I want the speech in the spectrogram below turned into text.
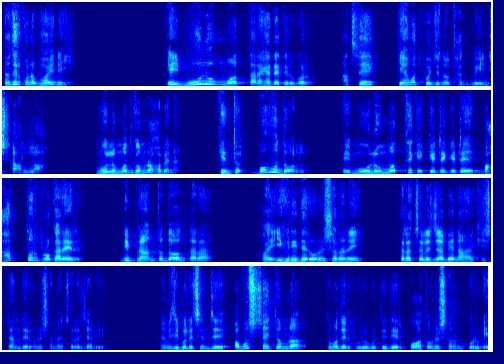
তাদের কোনো ভয় নেই। এই মূল উম্মত তারা হেদায়তের উপর আছে কেমত পর্যন্ত থাকবে ইনশাআল্লাহ। মূল উম্মত গোমরা হবে না। কিন্তু বহু দল এই মূল উম্মত থেকে কেটে কেটে বাহাত্তর প্রকারের বিভ্রান্ত দল তারা হয়। ইহুদিদের অনুসরণে তারা চলে যাবে, না হয় খ্রিস্টানদের অনুসরণে চলে যাবে। নবীজি বলেছেন যে, অবশ্যই তোমরা তোমাদের পূর্ববর্তীদের পথ অনুসরণ করবে।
